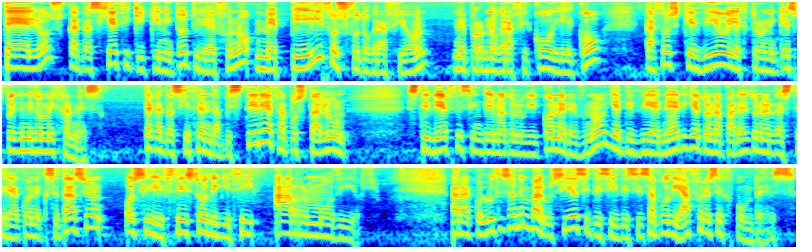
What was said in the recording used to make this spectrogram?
Τέλος, κατασχέθηκε κινητό τηλέφωνο με πλήθος φωτογραφιών με πορνογραφικό υλικό καθώς και δύο ηλεκτρονικές παιγνιδομηχανές. Τα κατασχεθέντα πιστήρια θα αποσταλούν στη Διεύθυνση Εγκληματολογικών Ερευνών για τη διενέργεια των απαραίτητων εργαστηριακών εξετάσεων, ο συλληφθής θα οδηγηθεί αρμοδίως. Παρακολούθησα την παρουσίαση της είδησης από διάφορες εκπομπές.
